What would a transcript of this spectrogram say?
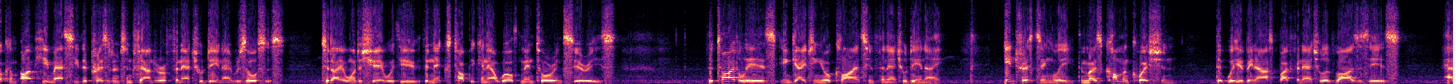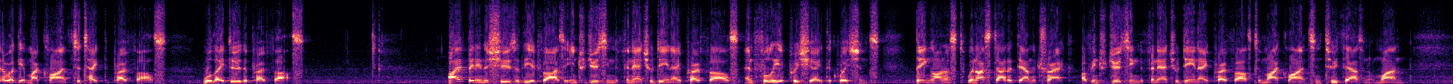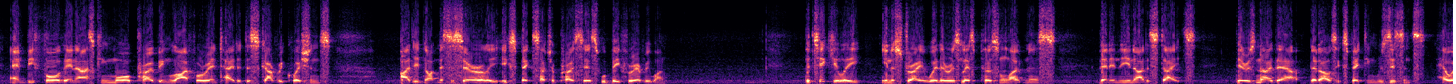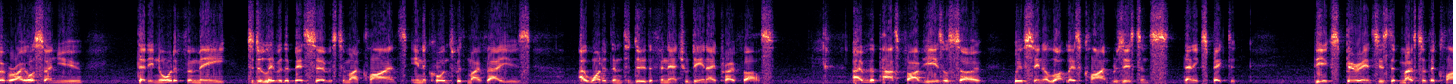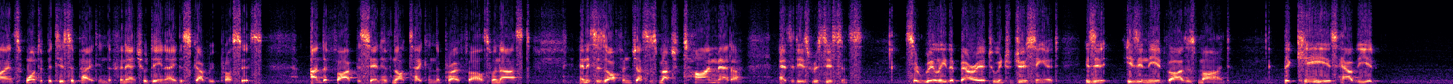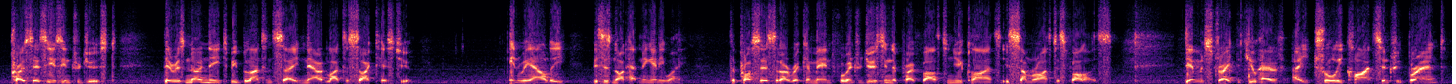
Welcome, I'm Hugh Massey, the President and Founder of Financial DNA Resources. Today I want to share with you the next topic in our Wealth Mentoring series. The title is Engaging Your Clients in Financial DNA. Interestingly, the most common question that we have been asked by financial advisors is, how do I get my clients to take the profiles? Will they do the profiles? I've been in the shoes of the advisor introducing the financial DNA profiles and fully appreciate the questions. Being honest, when I started down the track of introducing the financial DNA profiles to my clients in 2001, and before then asking more probing life-orientated discovery questions, I did not necessarily expect such a process would be for everyone. Particularly in Australia where there is less personal openness than in the United States. There is no doubt that I was expecting resistance. However, I also knew that in order for me to deliver the best service to my clients in accordance with my values, I wanted them to do the financial DNA profiles. Over the past five years or so, we've seen a lot less client resistance than expected. The experience is that most of the clients want to participate in the financial DNA discovery process. Under 5% have not taken the profiles when asked and this is often just as much a time matter as it is resistance. So really the barrier to introducing it is, is in the advisor's mind. The key is how the process is introduced. There is no need to be blunt and say, now I'd like to psych test you. In reality, this is not happening anyway. The process that I recommend for introducing the profiles to new clients is summarised as follows. Demonstrate that you have a truly client-centric brand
